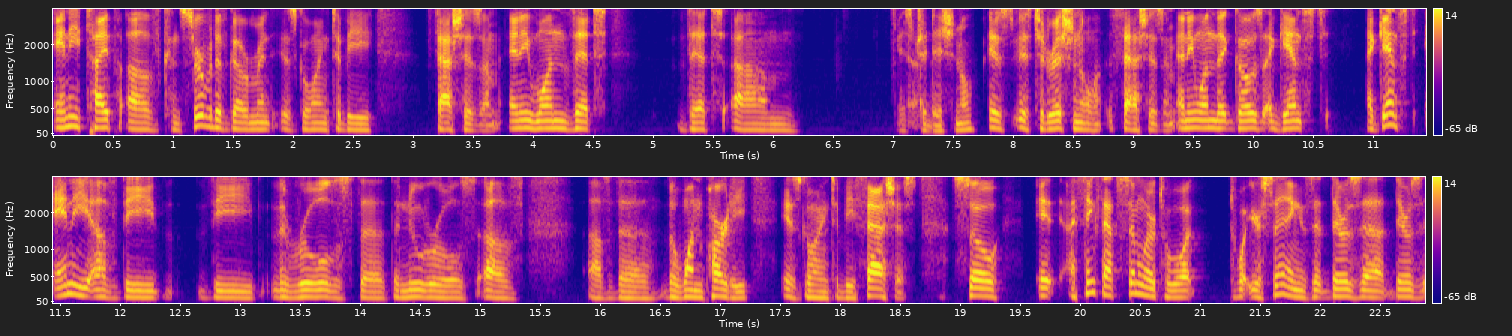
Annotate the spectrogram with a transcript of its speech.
any type of conservative government is going to be fascism. Anyone that that um, is traditional is is traditional fascism. Anyone that goes against against any of the the the rules, the the new rules of of the the one party is going to be fascist. So it, I think that's similar to what to what you're saying is that there's a there's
